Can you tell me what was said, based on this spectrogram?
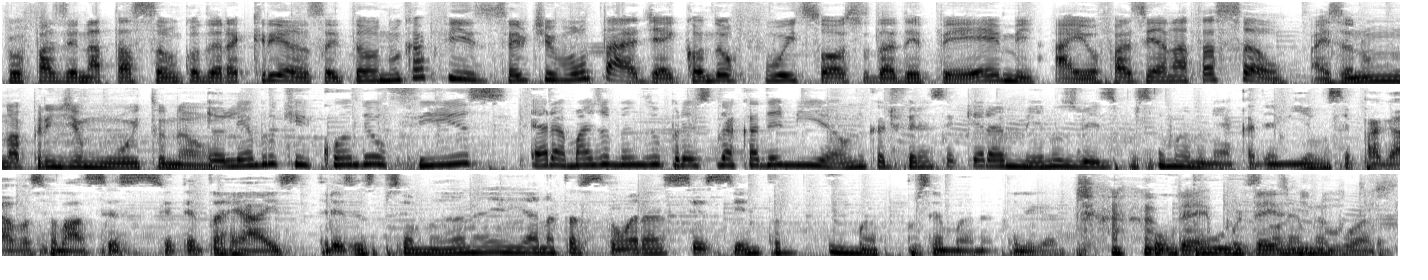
pra fazer natação quando eu era criança, então eu nunca fiz, sempre tive vontade. Aí quando eu fui sócio da DPM, aí eu fazia natação, mas eu não, não aprendi muito, não. Eu lembro que quando eu fiz, era mais ou menos o preço da academia. A única diferença é que era menos vezes por semana, né? A academia você pagava, sei lá, 70 reais três vezes por semana e a natação era 60 uma por semana, tá ligado? Ou De- por duas, 10 não minutos.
